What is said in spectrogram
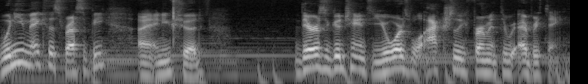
When you make this recipe, uh, and you should, there's a good chance yours will actually ferment through everything.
